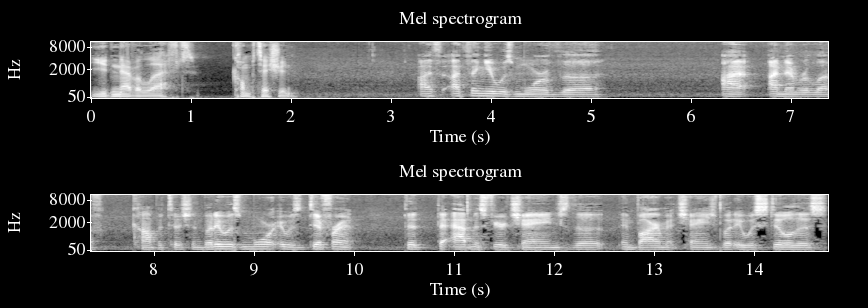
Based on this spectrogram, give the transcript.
you'd never left competition? I th- I think it was more of the I I never left competition, but it was more it was different. The the atmosphere changed, the environment changed, but it was still this.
